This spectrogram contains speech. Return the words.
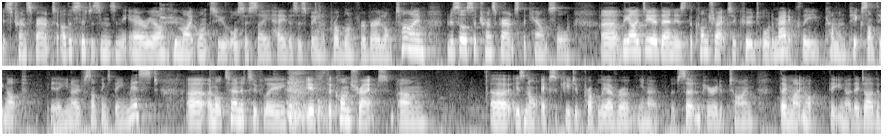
it's transparent to other citizens in the area who might want to also say, hey, this has been a problem for a very long time, but it's also transparent to the council. Uh, the idea then is the contractor could automatically come and pick something up, uh, you know, if something's been missed, uh, and alternatively, if the contract um, uh, is not executed properly over a, you know, a certain period of time, they might not, you know, they'd either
